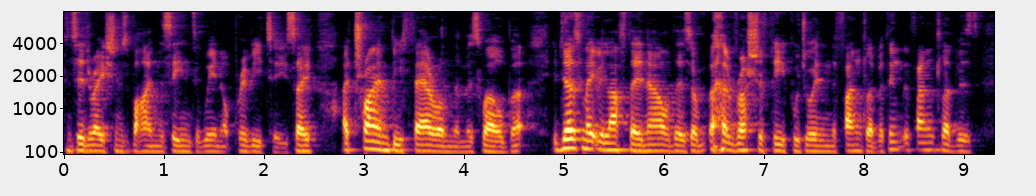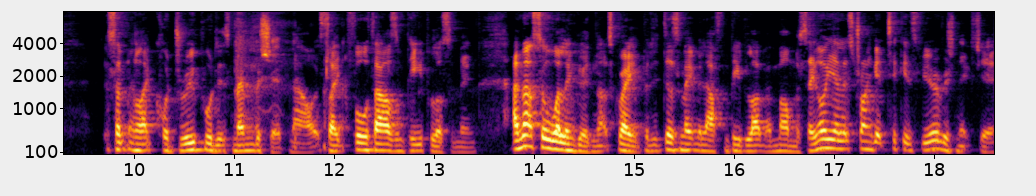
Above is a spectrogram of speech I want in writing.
considerations behind the scenes that we're not privy to. So I try and be fair on them as well. But it does make me laugh though now there's a, a rush of people joining the fan club. I think the fan club is something like quadrupled its membership now. It's like 4,000 people or something. And that's all well and good and that's great. But it does make me laugh when people like my mum are saying, oh, yeah, let's try and get tickets for Eurovision next year.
